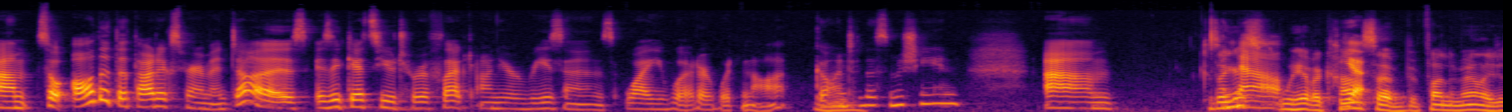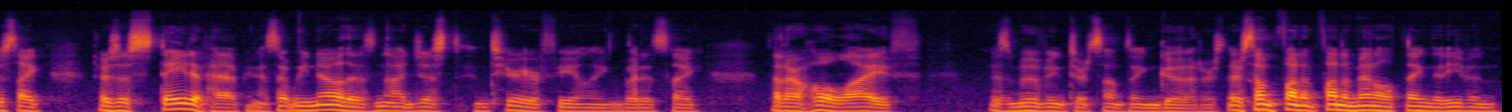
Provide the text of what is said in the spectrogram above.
Um, so, all that the thought experiment does is it gets you to reflect on your reasons why you would or would not go mm-hmm. into this machine. Because um, I guess now, we have a concept, yeah. fundamentally, just like there's a state of happiness that we know that it's not just interior feeling, but it's like that our whole life is moving towards something good, or there's some fun, fundamental thing that even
